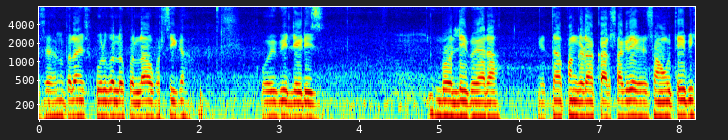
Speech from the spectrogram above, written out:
ਸਾਨੂੰ ਪਹਿਲਾਂ ਸਕੂਲ ਵੱਲੋਂ ਖੁੱਲਾ ਆਫਰ ਸੀਗਾ। ਕੋਈ ਵੀ ਲੇਡੀਜ਼ ਬੋਲੀ ਵਗੈਰਾ ਇੱਦਾਂ ਭੰਗੜਾ ਕਰ ਸਕਦੇ ਹੈ ਸੌਂਗ ਤੇ ਵੀ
